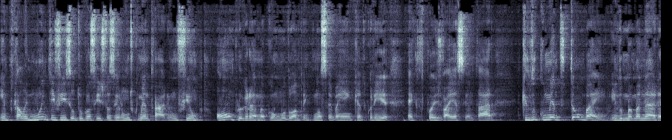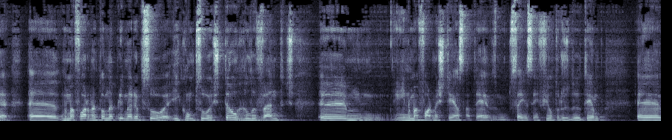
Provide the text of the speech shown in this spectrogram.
Em Portugal é muito difícil tu conseguires fazer um documentário, um filme ou um programa como o de ontem, que não sei bem em que categoria é que depois vai assentar, que documente tão bem e de uma maneira, eh, de uma forma tão na primeira pessoa e com pessoas tão relevantes eh, e numa forma extensa até, sem, sem filtros de tempo, eh,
